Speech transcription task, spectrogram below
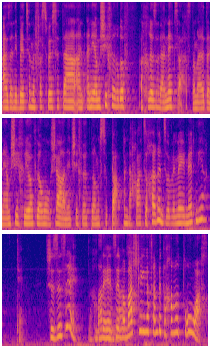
אז אני בעצם מפספס את ה... אני, אני אמשיך לרדוף אחרי זה לנצח. זאת אומרת, אני אמשיך להיות לא מאושר, אני אמשיך להיות לא מסופר. נכון, את זוכרת זוללי אנרגיה? כן. שזה זה. נכון, זה, זה ממש. להילחם בתחנות רוח.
